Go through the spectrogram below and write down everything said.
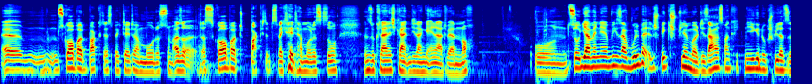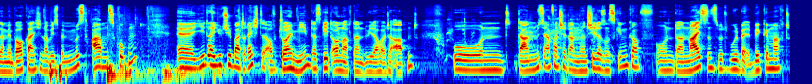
Ähm, Scoreboard buggt der Spectator-Modus. Also das Scoreboard buggt im Spectator-Modus. So sind so Kleinigkeiten, die dann geändert werden noch. Und so, ja, wenn ihr, wie gesagt, Wheelball spielen wollt, die Sache ist, man kriegt nie genug Spieler zusammen. Ihr braucht gar nicht in Lobbys, ihr müsst abends gucken. Äh, jeder YouTuber hat Rechte auf Join Me, das geht auch noch dann wieder heute Abend. Und dann müsst ihr einfach chatten, dann steht da so ein Skinkopf und dann meistens wird Wheelball Big gemacht.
